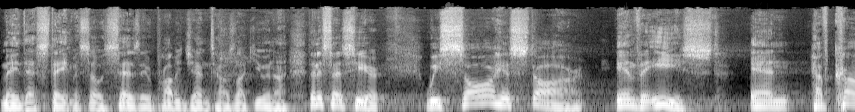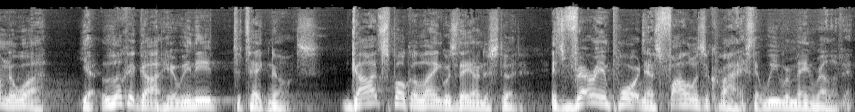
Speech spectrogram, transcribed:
made that statement. So it says they were probably Gentiles like you and I. Then it says here, we saw his star in the east and have come to what? Yeah, look at God here. We need to take notes. God spoke a language they understood. It's very important as followers of Christ that we remain relevant,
